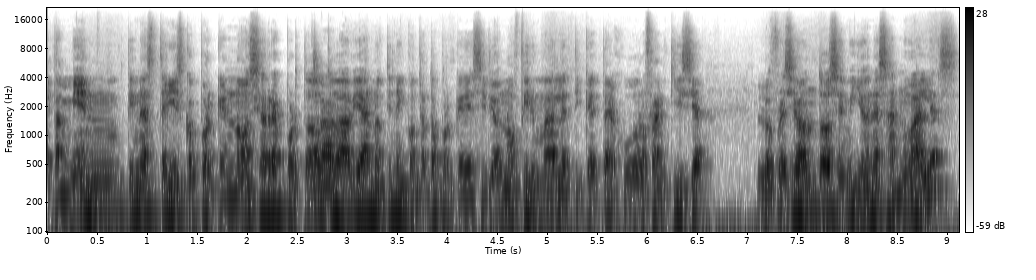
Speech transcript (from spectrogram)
también tiene asterisco porque no se ha reportado todavía, no tiene contrato porque decidió no firmar la etiqueta de jugador franquicia. Le ofrecieron 12 millones anuales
